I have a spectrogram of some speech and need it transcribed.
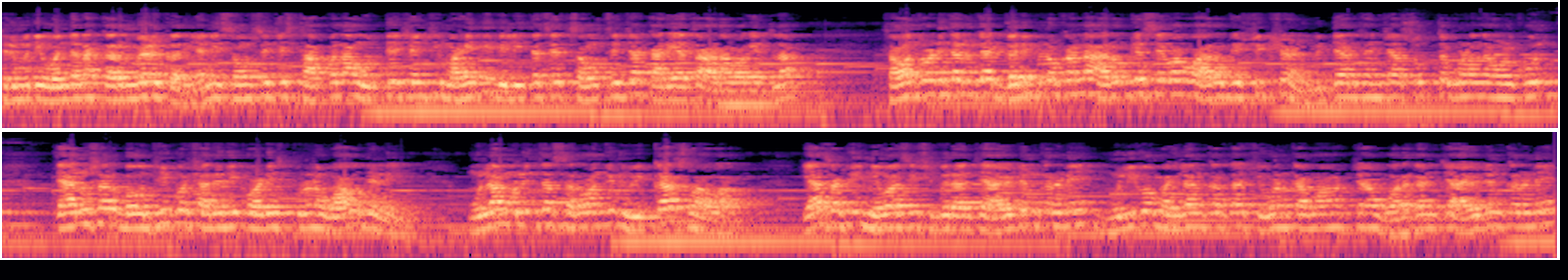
श्रीमती वंदना करंबेळकर यांनी संस्थेची स्थापना उद्देश यांची माहिती दिली तसेच संस्थेच्या कार्याचा आढावा घेतला. सावंतवाडी तालुक्यात गरीब लोकांना आरोग्य सेवा व आरोग्य शिक्षण विद्यार्थ्यांच्या सुप्त गुणांना ओळखून त्यानुसार बौद्धिक व शारीरिक वाढीस पूर्ण वाव देणे मुला मुलींचा सर्वांगीण विकास व्हावा यासाठी निवासी शिबिरांचे आयोजन करणे मुली व महिलांकरता शिवणकामाच्या वर्गांचे आयोजन करणे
